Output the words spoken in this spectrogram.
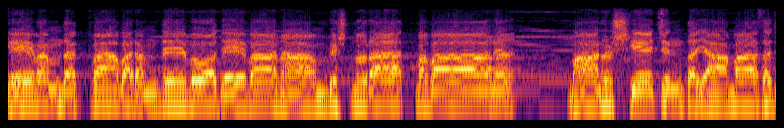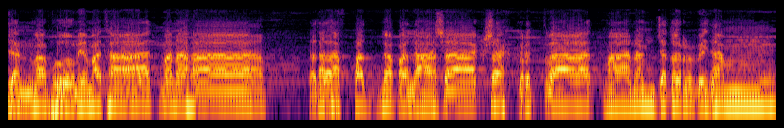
एवम् दत्त्वा वरम् देवो देवानाम् विष्णुरात्मवान्। मानुष्ये चिन्तयामास जन्मभूमिमथात्मनः ततः पद्मपलाशाक्षः कृत्वात्मानम् चतुर्विधम्।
